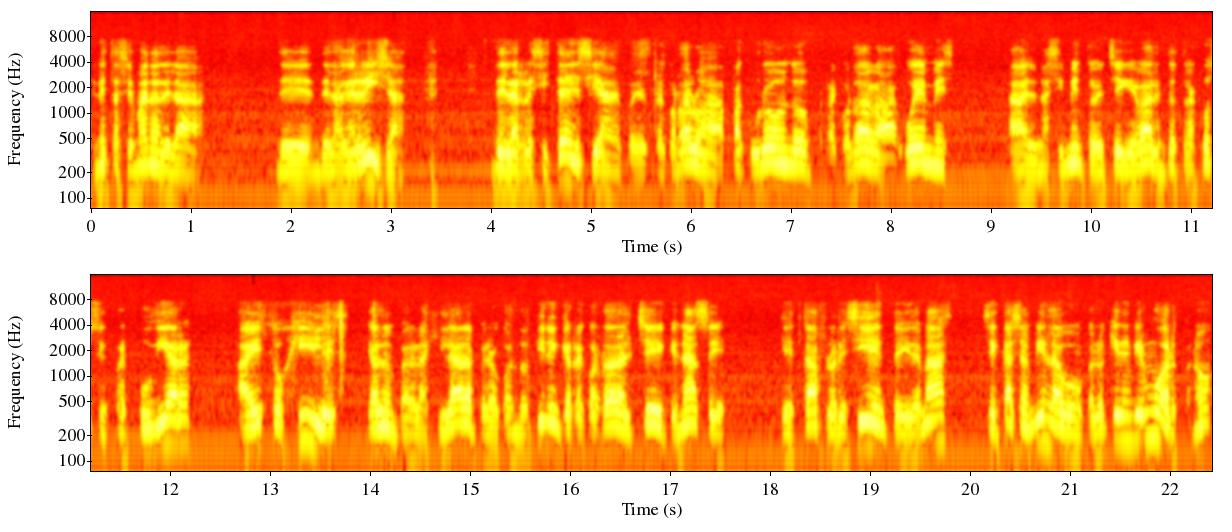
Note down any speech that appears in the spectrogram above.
en esta semana de la de, la guerrilla, de la resistencia, pues, recordarlo a Pacurondo, recordar a Güemes, al nacimiento de Che Guevara, entre otras cosas, y repudiar a estos giles que hablan para la gilada, pero cuando tienen que recordar al Che que nace, que está floreciente y demás, se callan bien la boca, lo quieren bien muerto, ¿no?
